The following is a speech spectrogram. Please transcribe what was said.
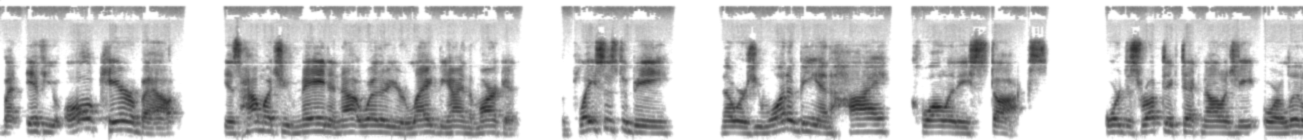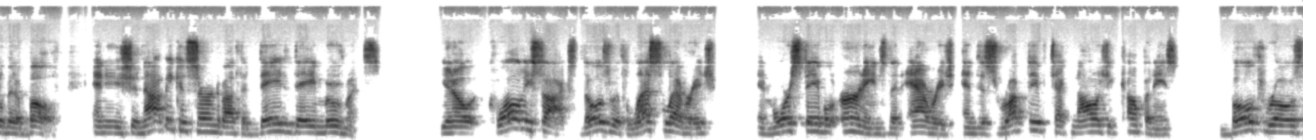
but if you all care about is how much you've made and not whether you're lagged behind the market. The places to be, in other words, you want to be in high quality stocks or disruptive technology or a little bit of both. And you should not be concerned about the day to day movements. You know, quality stocks, those with less leverage and more stable earnings than average, and disruptive technology companies both rose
